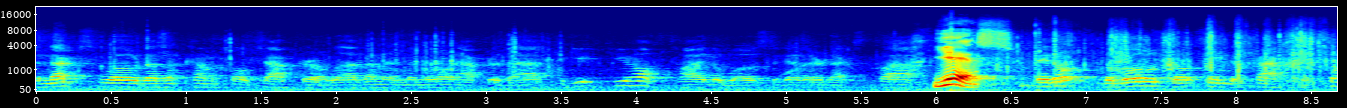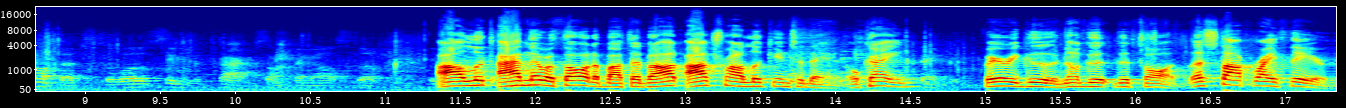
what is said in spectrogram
The next woe doesn't come until chapter 11, and then the one after that. Could you, could you help tie the woes together next class? Yes. They don't. The woes don't seem to track the trumpets. The woes seem to track something else. So. I'll look. I've never thought about that, but I'll, I'll try to look into that. Okay. Very good. No, good, good thought. Let's stop right there.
